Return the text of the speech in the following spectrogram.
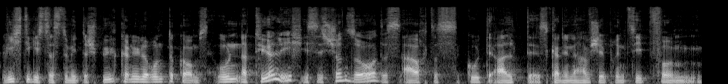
Wichtig ist, dass du mit der Spülkanüle runterkommst. Und natürlich ist es schon so, dass auch das gute alte skandinavische Prinzip vom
